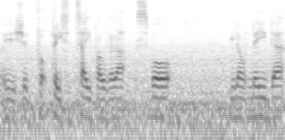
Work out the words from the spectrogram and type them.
So you should put a piece of tape over that sport. You don't need that.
